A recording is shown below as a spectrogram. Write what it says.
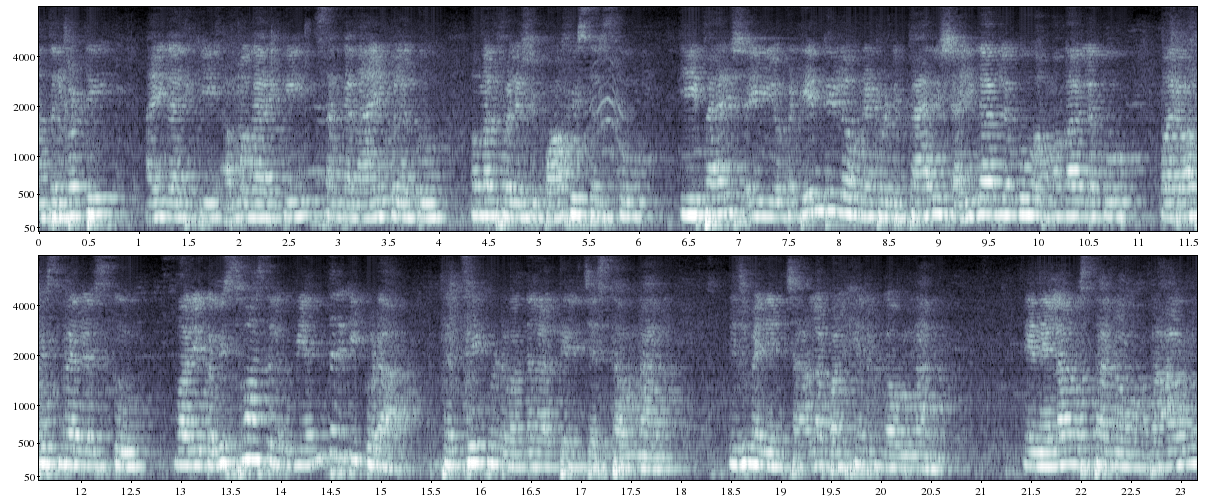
అందుని బట్టి అయ్యగారికి అమ్మగారికి సంఘ నాయకులకు ఉమెన్ ఫెలోషిప్ ఆఫీసర్స్కు ఈ ప్యారిష్ ఈ యొక్క డేంట్రీలో ఉన్నటువంటి ప్యారిష్ అయ్యగారులకు అమ్మగారులకు వారి ఆఫీస్ బేరర్స్కు వారి యొక్క విశ్వాసులకు మీ అందరికీ కూడా ప్రత్యేకమైన వందనాలు తెలియజేస్తూ ఉన్నాను. నిజమే నేను చాలా బలహీనంగా ఉన్నాను. నేను ఎలా వస్తానో రాను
